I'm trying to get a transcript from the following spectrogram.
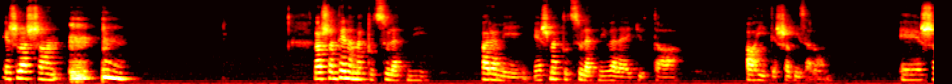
és lassan lassan tényleg meg tud születni a remény, és meg tud születni vele együtt a, a hit és a bizalom. És,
